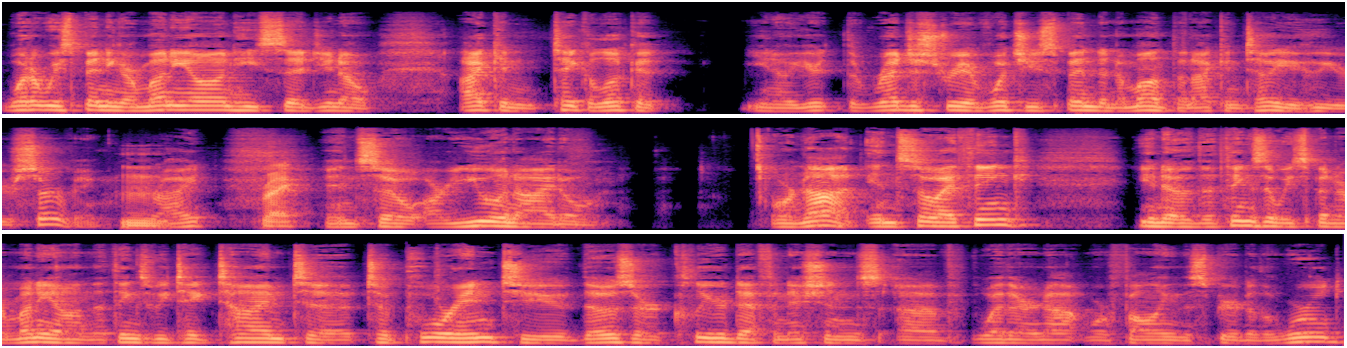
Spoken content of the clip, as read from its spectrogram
what are we spending our money on? He said, you know, I can take a look at, you know, your, the registry of what you spend in a month and I can tell you who you're serving, Mm. right? Right. And so are you an idol or not? And so I think, you know, the things that we spend our money on, the things we take time to to pour into, those are clear definitions of whether or not we're following the spirit of the world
